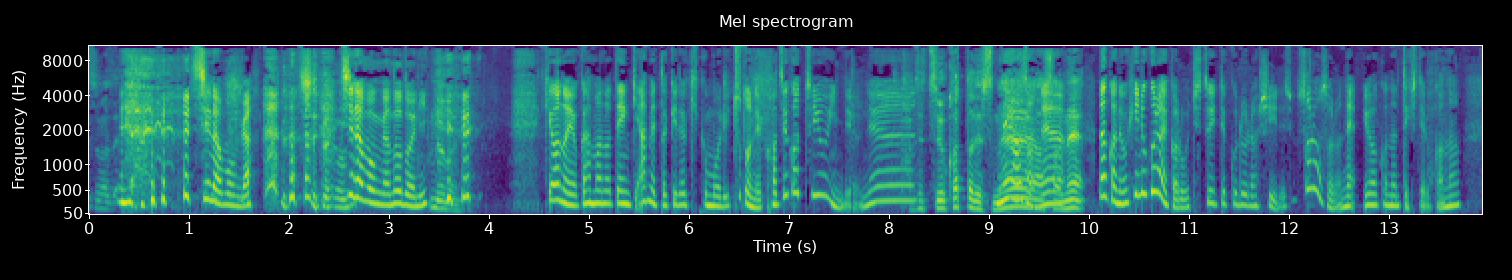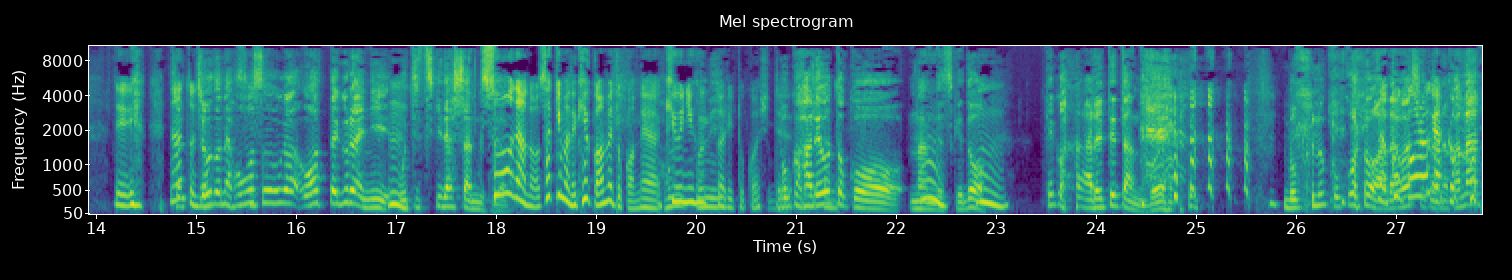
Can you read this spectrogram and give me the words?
すいません。シナモンが、シナモンシナモンが喉に。喉に今日の横浜の天気、雨時々曇り。ちょっとね、風が強いんだよね。風強かったですね。ね朝ねね。なんかね、お昼ぐらいから落ち着いてくるらしいですよ。そろそろね、弱くなってきてるかな。で、なんとちょうどね、放送が終わったぐらいにうん落ち着き出したんですよ。そうなの。さっきまで結構雨とかね、急に降ったりとかして。僕、晴れ男なんですけど、うんうん結構荒れてたんで、僕の心を表してたのかなっ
